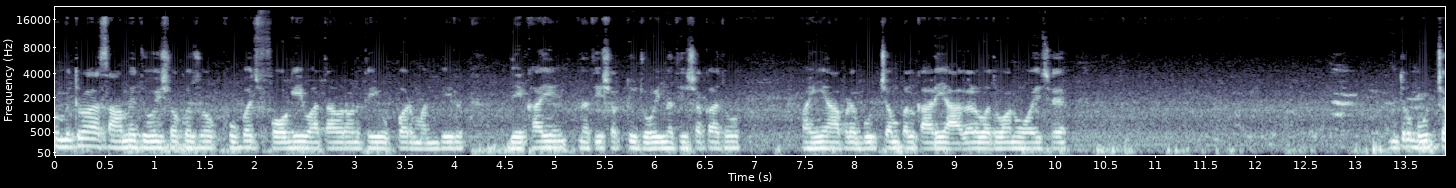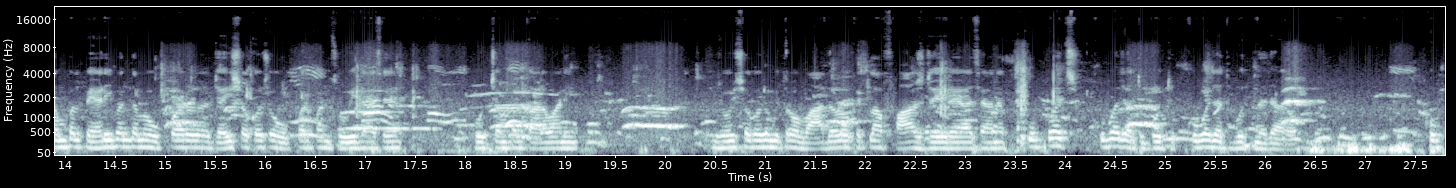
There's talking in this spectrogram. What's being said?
મિત્રો આ સામે જોઈ શકો છો, ખૂબ જ ફોગી વાતાવરણથી ઉપર, મંદિર દેખાઈ નથી શકતું, જોઈ નથી શકાતું. અહીંયા આપણે બૂટ ચંપલ કાઢી આગળ વધવાનું હોય છે. મિત્રો બૂટ ચંપલ પહેરી પણ તમે ઉપર જઈ શકો છો, ઉપર પણ સુવિધા છે બૂટ ચંપલ કાઢવાની. જોઈ શકો છો મિત્રો વાદળો કેટલા ફાસ્ટ જઈ રહ્યા છે અને ખૂબ જ ખૂબ જ અદ્ભુત, ખૂબ જ અદ્ભુત નજારો. ખૂબ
